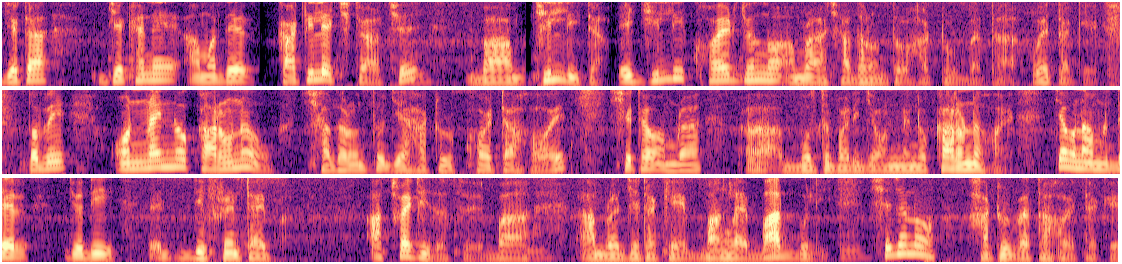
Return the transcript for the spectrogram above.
যেটা যেখানে আমাদের কার্টিলেজটা আছে বা ঝিল্লিটা এই ঝিল্লি ক্ষয়ের জন্য আমরা সাধারণত হাঁটুর ব্যথা হয়ে থাকে। তবে অন্যান্য কারণেও সাধারণত যে হাঁটুর ক্ষয়টা হয় সেটাও আমরা বলতে পারি যে অন্যান্য কারণে হয়। যেমন আমাদের যদি ডিফারেন্ট টাইপ আর্থ্রাইটিস আছে বা আমরা যেটাকে বাংলায় বাদ বলি, সেজন্য হাঁটুর ব্যথা হয়ে থাকে,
